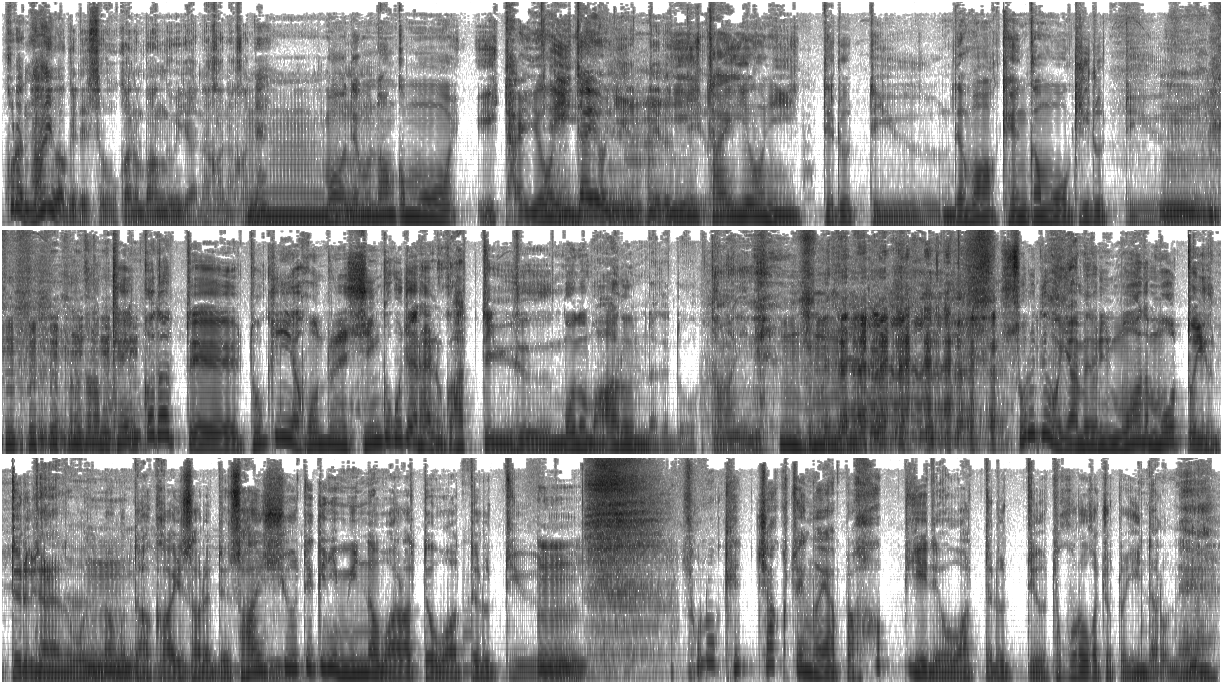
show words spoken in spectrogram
これはないわけですよ他の番組ではなかなかね。うん。まあでもなんかもう言いたいように。言いたいように言ってるっていう。ね言いたいように言ってるっていう。でまあ喧嘩も起きるっていう、その その喧嘩だって時には本当に深刻じゃないのかっていうものもあるんだけど。たまにね、それでもやめるにまだもっと言ってるみたいなところでなんか打開されて最終的にみんな笑って終わってるっていう、その決着点がやっぱハッピーで終わってるっていうところがちょっといいんだろうね。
